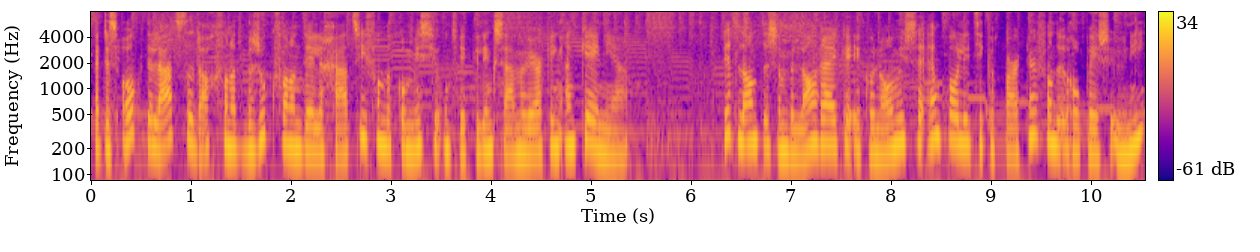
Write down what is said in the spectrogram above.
Het is ook de laatste dag van het bezoek van een delegatie van de Commissie Ontwikkelingssamenwerking aan Kenia. Dit land is een belangrijke economische en politieke partner van de Europese Unie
